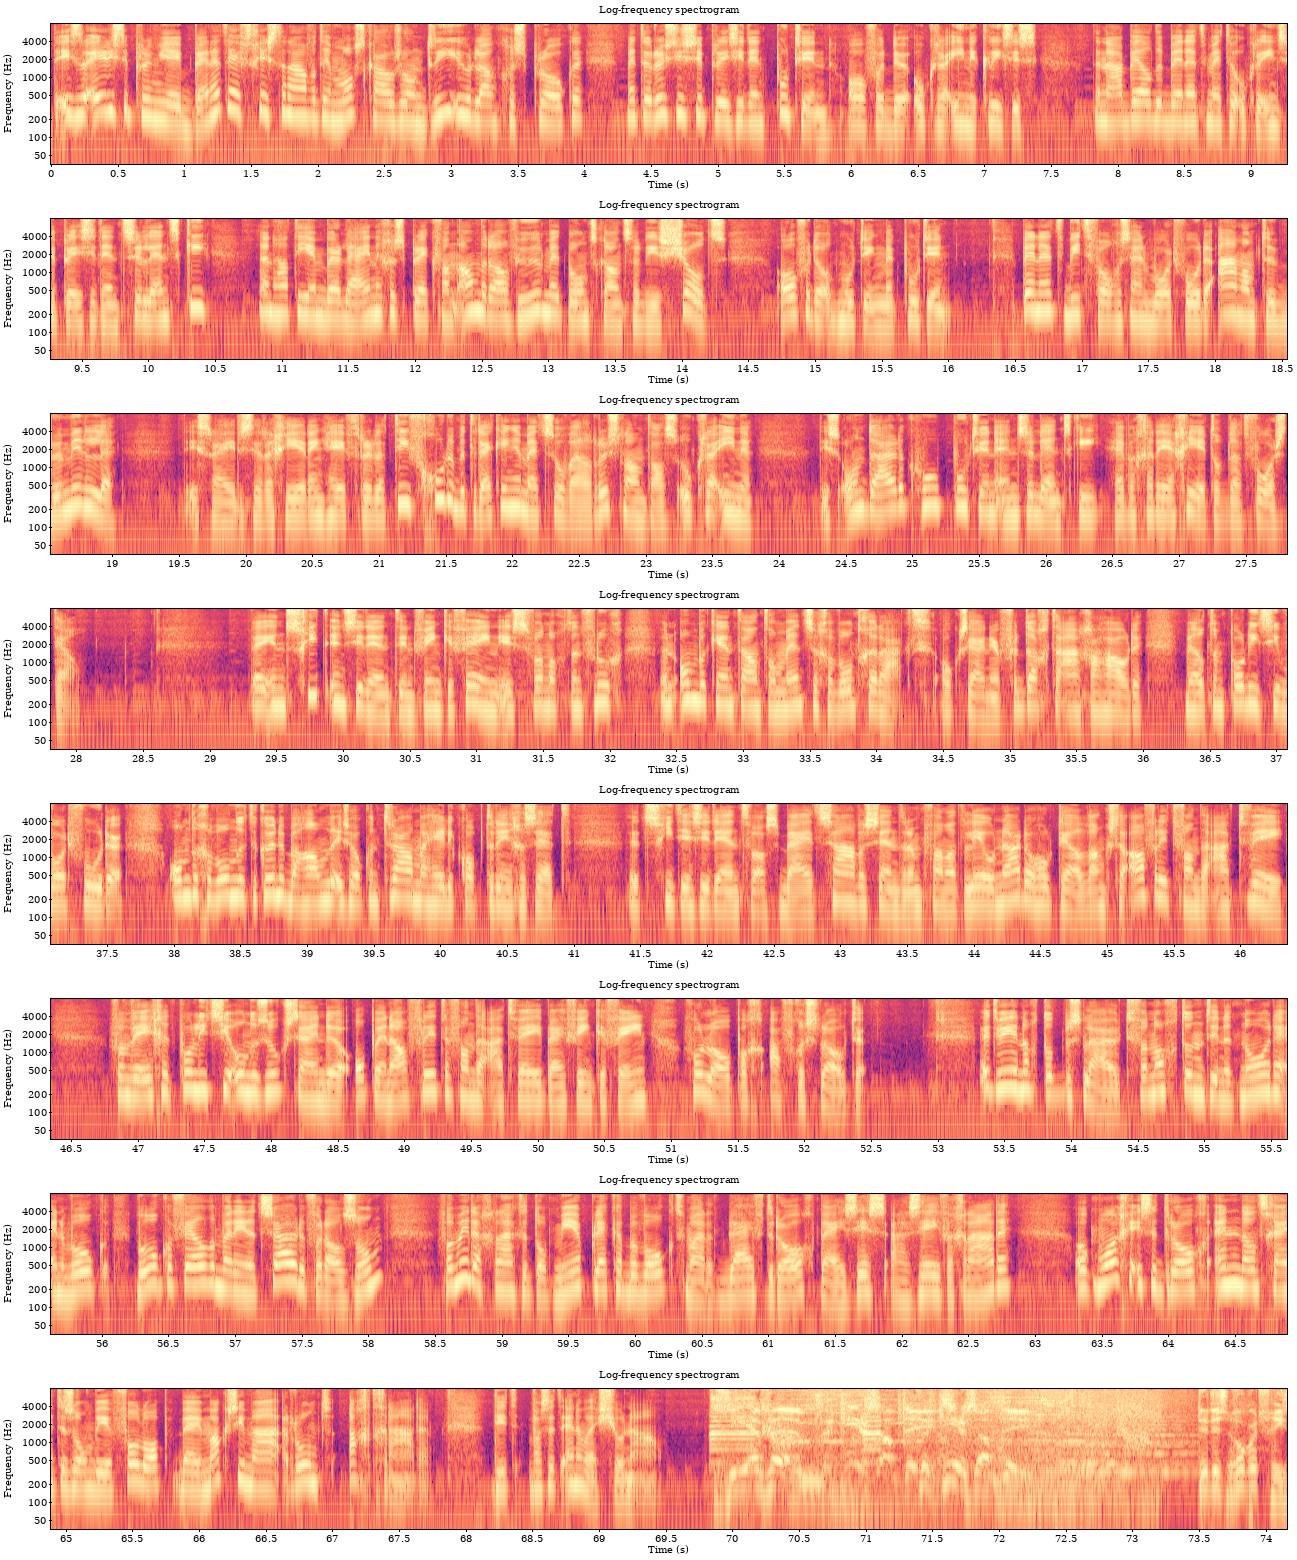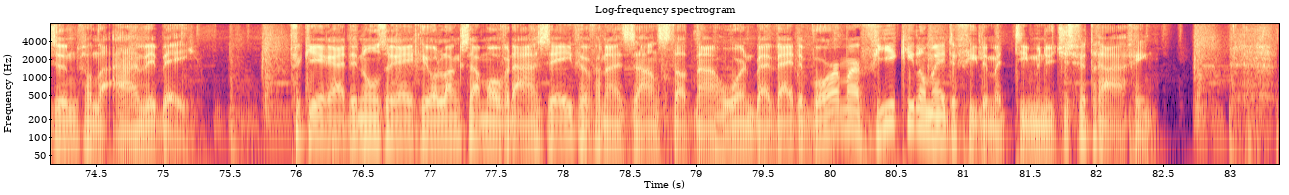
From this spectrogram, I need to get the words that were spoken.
De Israëlische premier Bennett heeft gisteravond in Moskou zo'n drie uur lang gesproken met de Russische president Poetin over de Oekraïne-crisis. Daarna belde Bennett met de Oekraïense president Zelensky en had hij in Berlijn een gesprek van anderhalf uur met bondskanselier Scholz over de ontmoeting met Poetin. Bennett biedt volgens zijn woordvoerder aan om te bemiddelen. De Israëlische regering heeft relatief goede betrekkingen met zowel Rusland als Oekraïne. Het is onduidelijk hoe Poetin en Zelensky hebben gereageerd op dat voorstel. Bij een schietincident in Vinkenveen is vanochtend vroeg een onbekend aantal mensen gewond geraakt. Ook zijn er verdachten aangehouden, meldt een politiewoordvoerder. Om de gewonden te kunnen behandelen is ook een traumahelikopter ingezet. Het schietincident was bij het zadencentrum van het Leonardo Hotel langs de afrit van de A2. Vanwege het politieonderzoek zijn de op- en afritten van de A2 bij Vinkenveen voorlopig afgesloten. Het weer nog tot besluit. Vanochtend in het noorden en wolkenvelden, maar in het zuiden vooral zon. Vanmiddag raakt het op meer plekken bewolkt, maar het blijft droog bij 6 à 7 graden. Ook morgen is het droog en dan schijnt de zon weer volop bij maxima rond 8 graden. Dit was het NOS Journaal. ZFM, verkeersupdate. verkeersupdate. Dit is Robert Vriesen van de ANWB. Verkeer rijdt in onze regio langzaam over de A7 vanuit Zaanstad naar Hoorn bij Weidewormer. 4 kilometer file met 10 minuutjes vertraging.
